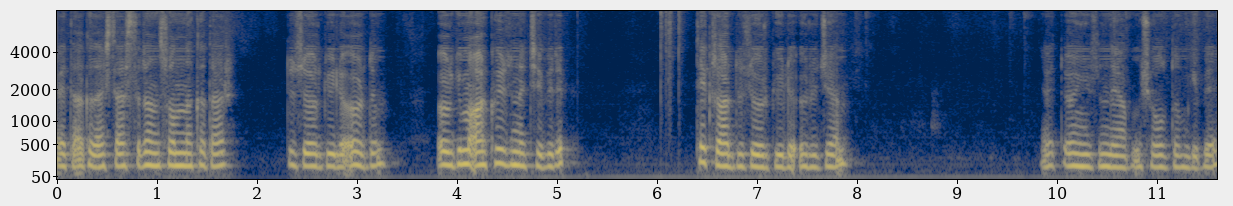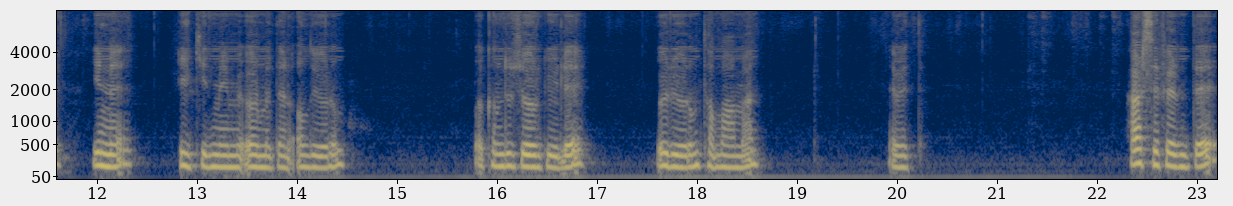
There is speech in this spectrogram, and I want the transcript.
Evet arkadaşlar sıranın sonuna kadar düz örgüyle ördüm. Örgümü arka yüzüne çevirip tekrar düz örgüyle öreceğim. Evet ön yüzünde yapmış olduğum gibi yine ilk ilmeğimi örmeden alıyorum. Bakın düz örgüyle örüyorum tamamen. Evet. Her seferinde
